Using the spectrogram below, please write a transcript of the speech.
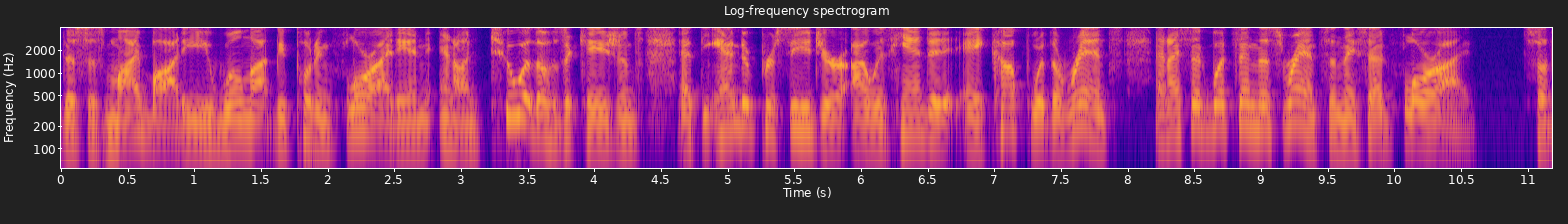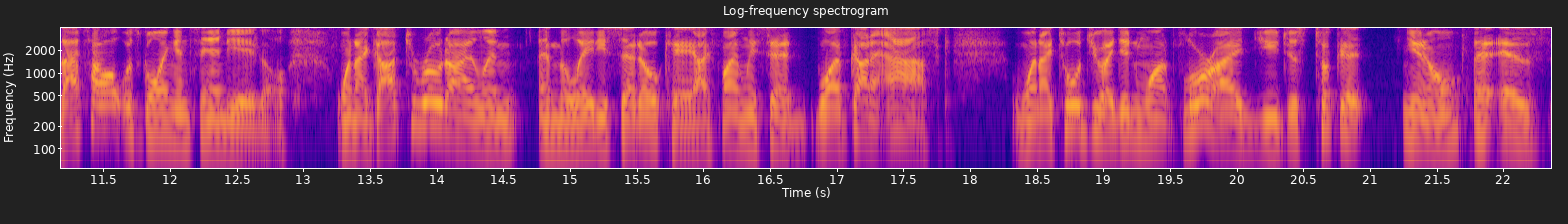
This is my body. You will not be putting fluoride in. And on two of those occasions, at the end of procedure, I was handed a cup with a rinse. And I said, What's in this rinse? And they said, Fluoride. So that's how it was going in San Diego. When I got to Rhode Island and the lady said, okay, I finally said, well, I've got to ask. When I told you I didn't want fluoride, you just took it you know, as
